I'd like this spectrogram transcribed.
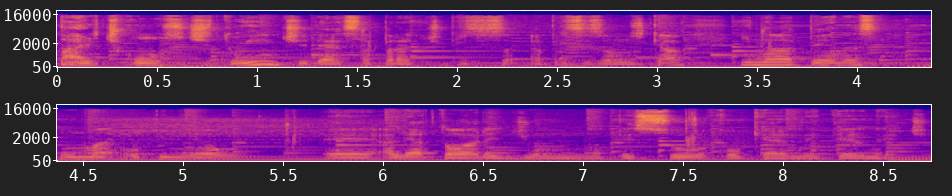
parte constituinte dessa apreciação musical e não apenas uma opinião é, aleatória de uma pessoa qualquer na internet,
